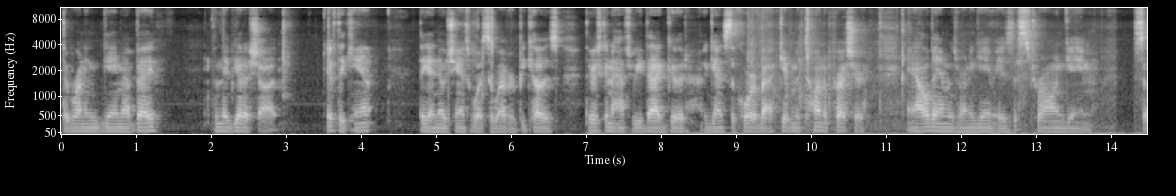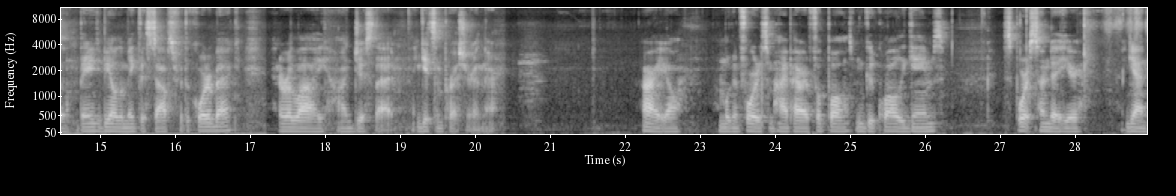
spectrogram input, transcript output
the running game at bay, then they'd get a shot. If they can't, they got no chance whatsoever because there's going to have to be that good against the quarterback, give him a ton of pressure. And Alabama's running game is a strong game. So they need to be able to make the stops for the quarterback and rely on just that and get some pressure in there. All right, y'all. I'm looking forward to some high powered football, some good quality games. Sports Sunday here. Again,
